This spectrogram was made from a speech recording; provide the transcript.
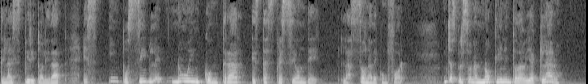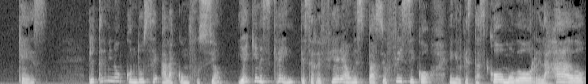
de la espiritualidad, es imposible no encontrar esta expresión de la zona de confort. Muchas personas no tienen todavía claro qué es. El término conduce a la confusión y hay quienes creen que se refiere a un espacio físico en el que estás cómodo, relajado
